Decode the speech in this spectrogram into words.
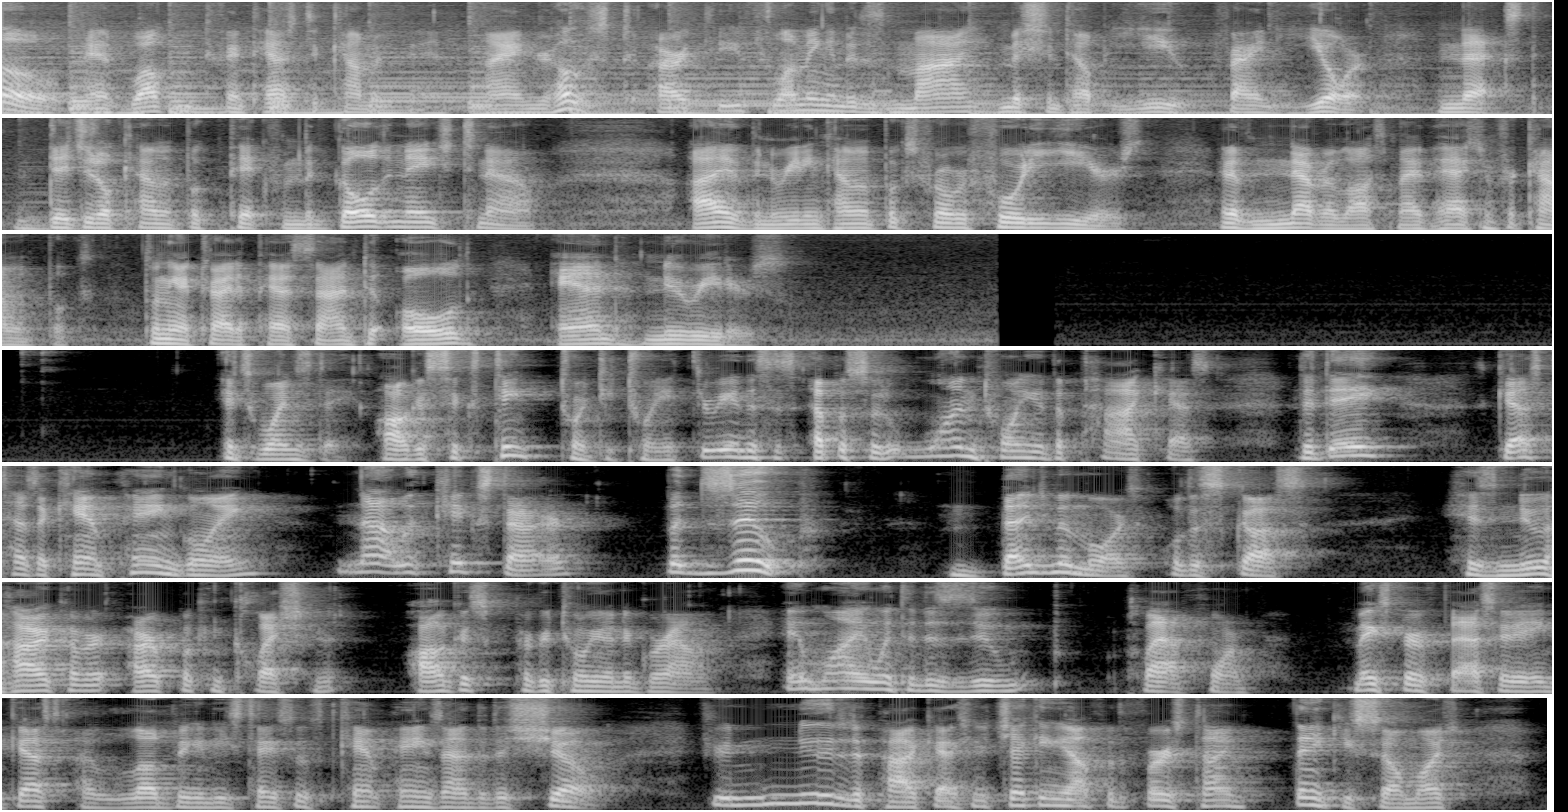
Hello, and welcome to Fantastic Comic Fan. I am your host, RT Fleming, and it is my mission to help you find your next digital comic book pick from the golden age to now. I have been reading comic books for over 40 years and have never lost my passion for comic books, something I try to pass on to old and new readers. It's Wednesday, August 16th, 2023, and this is episode 120 of the podcast. Today, guest has a campaign going, not with Kickstarter, but Zoop. Benjamin Morse will discuss his new hardcover art book and collection, August Purgatory Underground, and why he went to the Zoop platform. Makes for a fascinating guest. I love bringing these types of campaigns onto the show. If you're new to the podcast and you're checking it out for the first time, thank you so much.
